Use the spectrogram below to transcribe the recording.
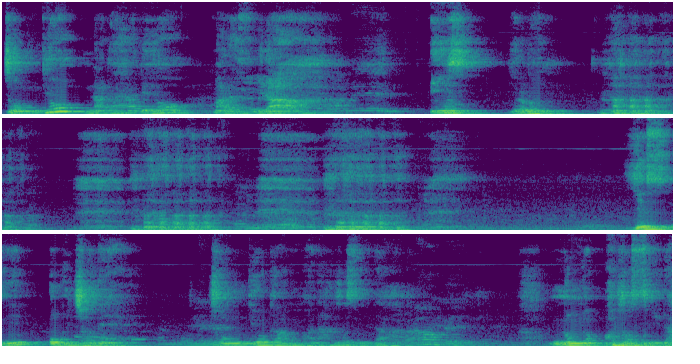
종교 나가야 돼요. 말했습니다. 이 여러분 예수님 오기 전에 종교가 많았었습니다. 능력 없었습니다.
